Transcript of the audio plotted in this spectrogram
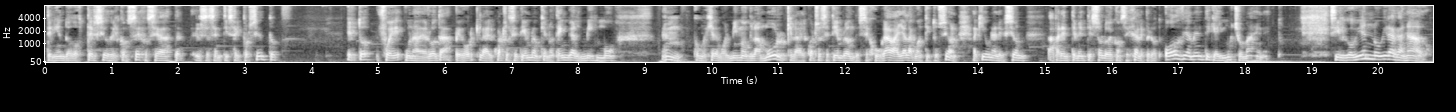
teniendo dos tercios del Consejo, o sea, el 66%. Esto fue una derrota peor que la del 4 de septiembre, aunque no tenga el mismo, como dijéramos, el mismo glamour que la del 4 de septiembre, donde se jugaba ya la constitución. Aquí una elección aparentemente solo de concejales, pero obviamente que hay mucho más en esto. Si el gobierno hubiera ganado,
